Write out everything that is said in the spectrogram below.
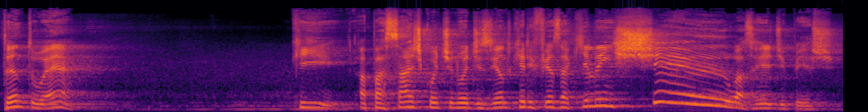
Tanto é que a passagem continua dizendo que ele fez aquilo e encheu as redes de peixe.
